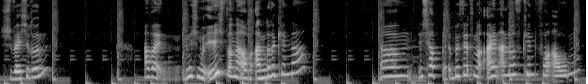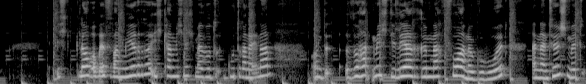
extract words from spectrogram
Schwächeren. Aber nicht nur ich, sondern auch andere Kinder. Ähm, ich habe bis jetzt nur ein anderes Kind vor Augen. Ich glaube aber, es waren mehrere. Ich kann mich nicht mehr so gut daran erinnern. Und so hat mich die Lehrerin nach vorne geholt an einen Tisch mit,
